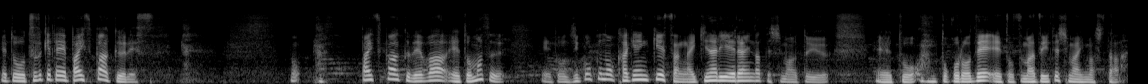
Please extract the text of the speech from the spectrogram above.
えー、と続けて PySpark です。PySpark では、えー、とまず、えー、と時刻の加減計算がいきなりエラーになってしまうという、えー、とところで、えー、とつまずいてしまいました。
